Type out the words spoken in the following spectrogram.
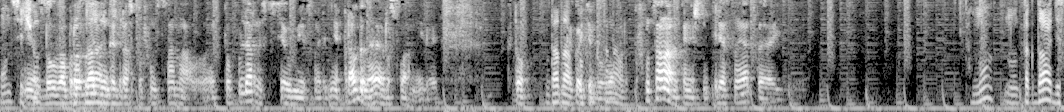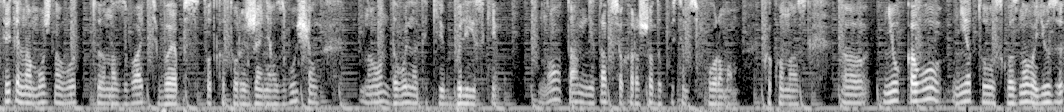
Он сейчас... Нет, был вопрос задан как раз по функционалу. Популярность все умеют смотреть. Не, правда, да, Руслан? Или кто? Да-да, Какой тебе был вопрос? По функционалу, конечно, интересно это. Ну, ну, тогда действительно можно вот назвать Webs, тот, который Женя озвучил, но он довольно-таки близкий но там не так все хорошо, допустим, с форумом, как у нас. Э, ни у кого нету сквозного user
